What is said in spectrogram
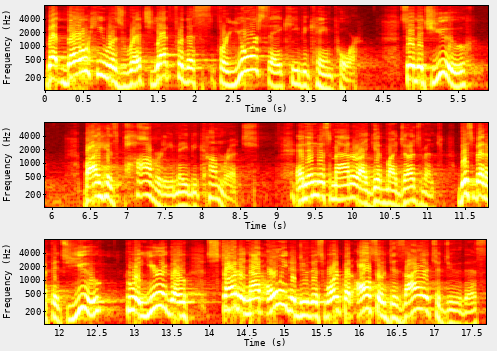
that though he was rich, yet for, this, for your sake he became poor so that you, by his poverty, may become rich. And in this matter, I give my judgment. This benefits you, who a year ago started not only to do this work, but also desire to do this,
